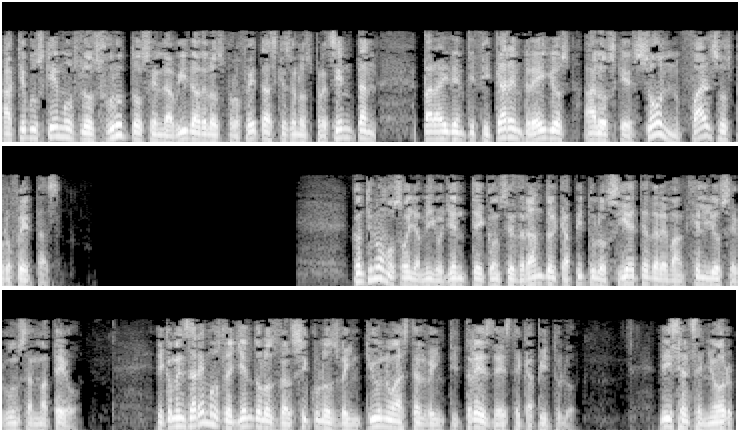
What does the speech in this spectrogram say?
a que busquemos los frutos en la vida de los profetas que se nos presentan para identificar entre ellos a los que son falsos profetas. Continuamos hoy, amigo oyente, considerando el capítulo siete del Evangelio según San Mateo. Y comenzaremos leyendo los versículos 21 hasta el 23 de este capítulo. Dice el Señor,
